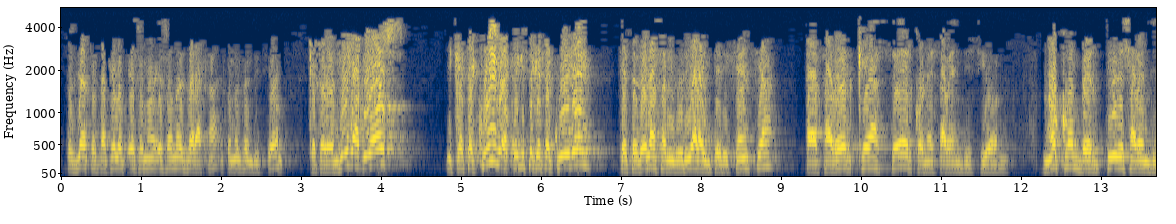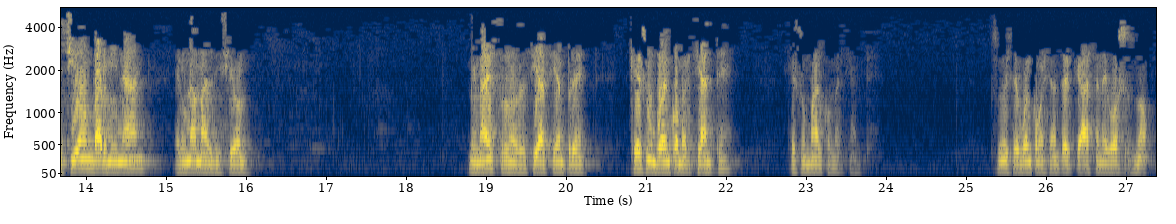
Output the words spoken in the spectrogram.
Entonces ya, pues ¿para qué lo, eso no, eso no es verajá, eso no es bendición. Que te bendiga Dios y que te cuide. ¿Qué dice que te cuide? Que te dé la sabiduría, la inteligencia para saber qué hacer con esa bendición. No convertir esa bendición, Barminán, en una maldición. Mi maestro nos decía siempre que es un buen comerciante, que es un mal comerciante. Pues uno dice, buen comerciante el que hace negocios. No.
